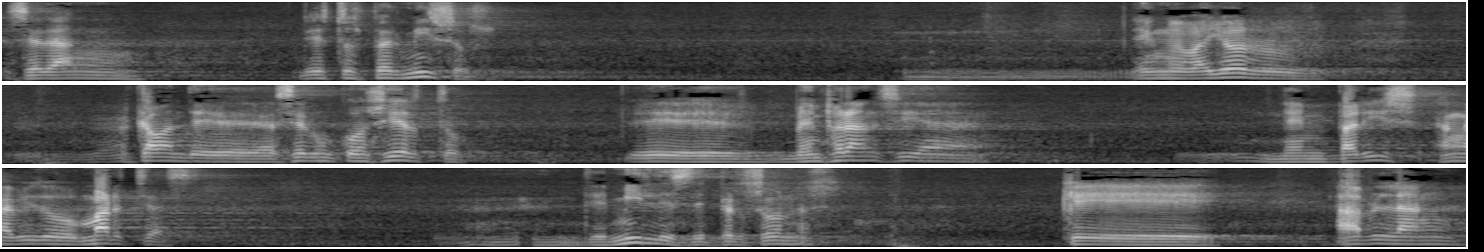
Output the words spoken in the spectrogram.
se dan estos permisos. En Nueva York acaban de hacer un concierto, eh, en Francia, en París han habido marchas de miles de personas que hablan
